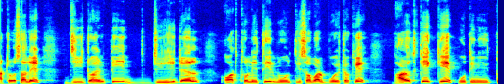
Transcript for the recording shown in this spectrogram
আঠেরো সালের জি টোয়েন্টি ডিজিটাল অর্থনীতির মন্ত্রিসভার বৈঠকে ভারতকে কে প্রতিনিধিত্ব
